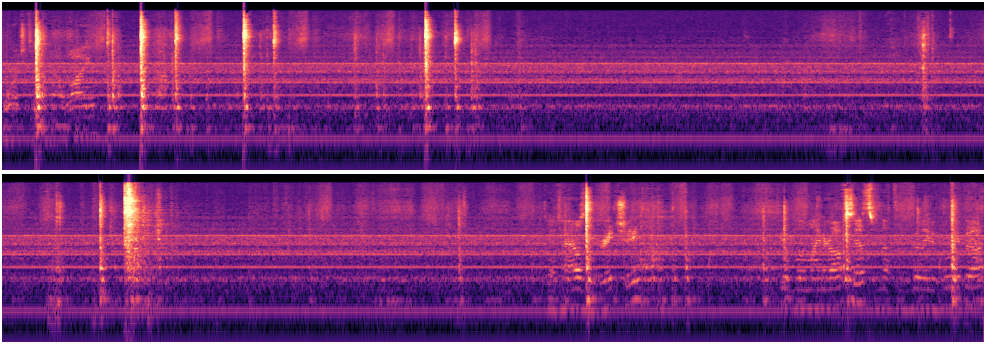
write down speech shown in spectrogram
four inch three mile line. tiles in great shape A couple minor offsets, nothing really to worry about.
